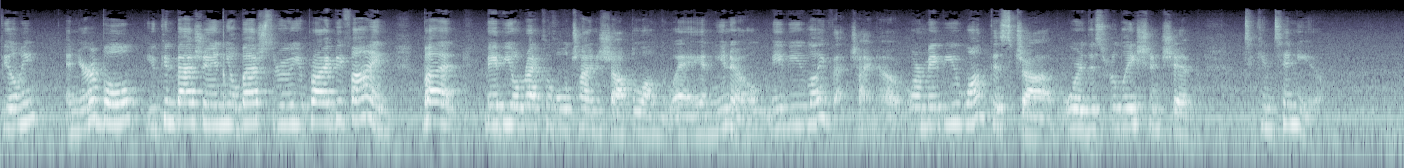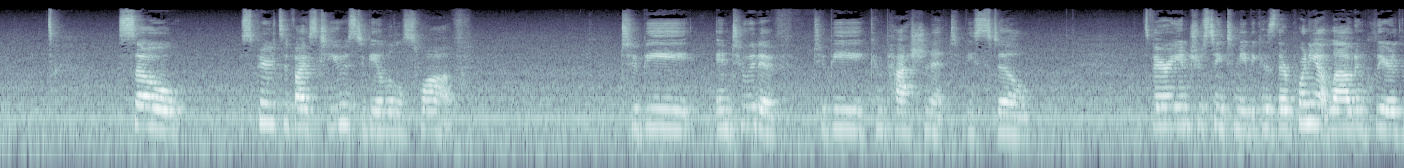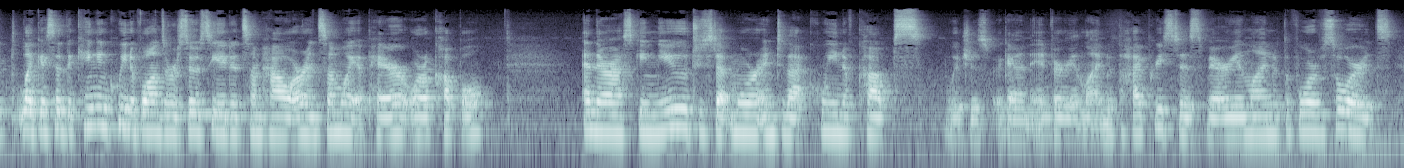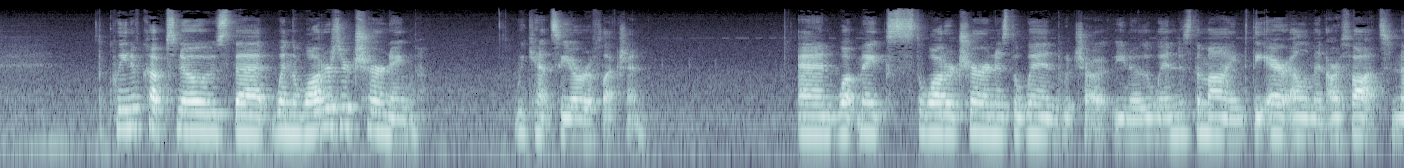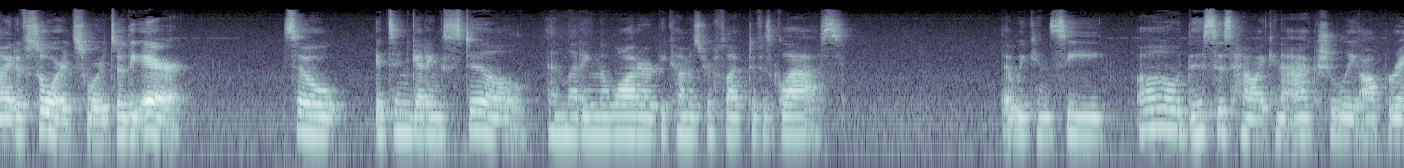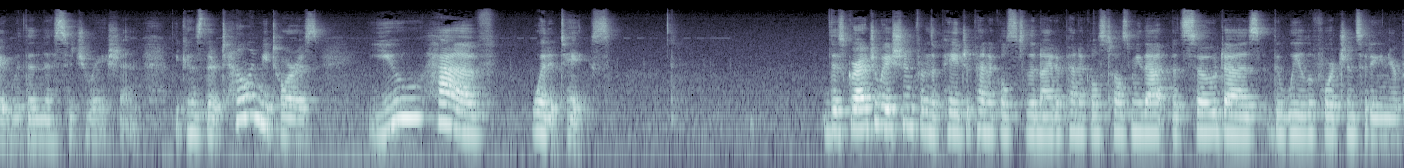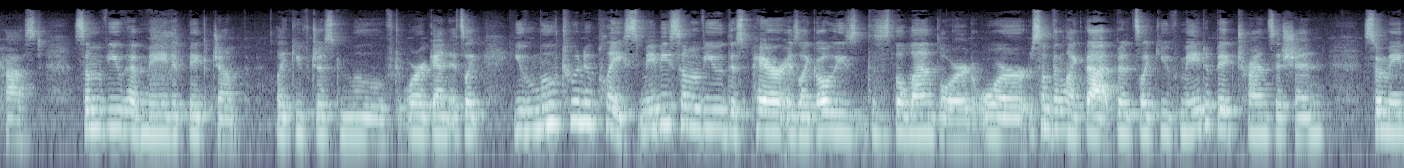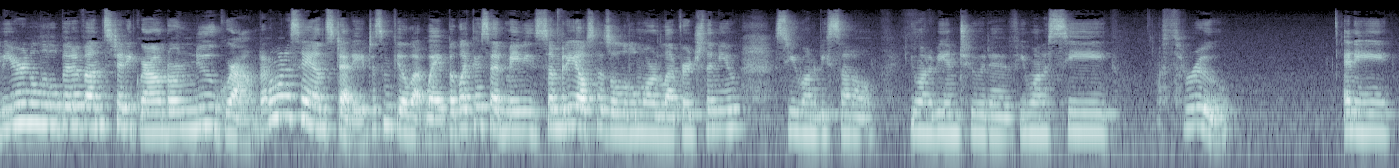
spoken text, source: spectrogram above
Feel me and you're a bull, you can bash in, you'll bash through, you'll probably be fine. But maybe you'll wreck the whole China shop along the way, and you know, maybe you like that China, or maybe you want this job or this relationship to continue. So, Spirit's advice to you is to be a little suave, to be intuitive, to be compassionate, to be still very interesting to me because they're pointing out loud and clear, like I said, the King and Queen of Wands are associated somehow, are in some way a pair or a couple. And they're asking you to step more into that Queen of Cups, which is, again, in very in line with the High Priestess, very in line with the Four of Swords. The Queen of Cups knows that when the waters are churning, we can't see our reflection and what makes the water churn is the wind, which are, you know, the wind is the mind, the air element, our thoughts, Knight of Swords, swords are the air. So it's in getting still and letting the water become as reflective as glass that we can see, oh, this is how I can actually operate within this situation. Because they're telling me, Taurus, you have what it takes this graduation from the Page of Pentacles to the Knight of Pentacles tells me that, but so does the Wheel of Fortune sitting in your past. Some of you have made a big jump, like you've just moved. Or again, it's like you've moved to a new place. Maybe some of you, this pair is like, oh, these this is the landlord or something like that. But it's like you've made a big transition. So maybe you're in a little bit of unsteady ground or new ground. I don't want to say unsteady. It doesn't feel that way. But like I said, maybe somebody else has a little more leverage than you. So you want to be subtle you want to be intuitive. You want to see through any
